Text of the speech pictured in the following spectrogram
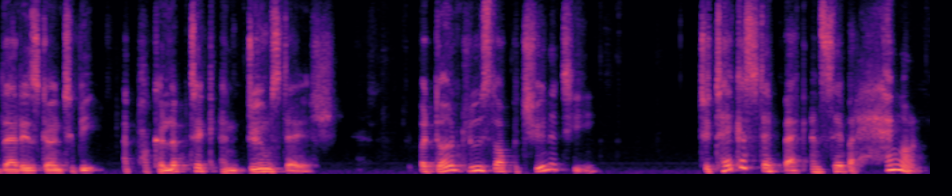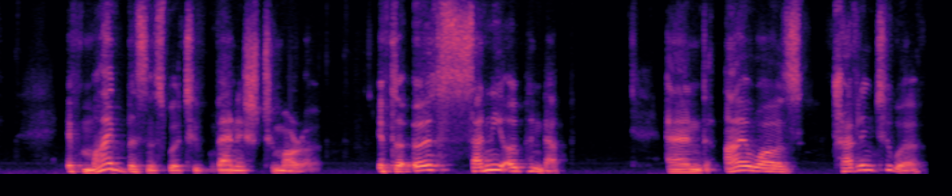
that is going to be apocalyptic and doomsdayish. But don't lose the opportunity to take a step back and say, but hang on, if my business were to vanish tomorrow, if the earth suddenly opened up and I was traveling to work,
